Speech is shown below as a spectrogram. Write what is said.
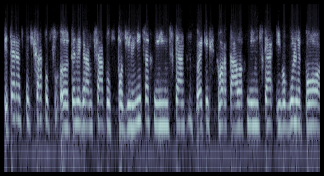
I teraz tych czatów, e, telegram czatów po dzielnicach Mińska, po jakichś kwartałach Mińska i w ogóle po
